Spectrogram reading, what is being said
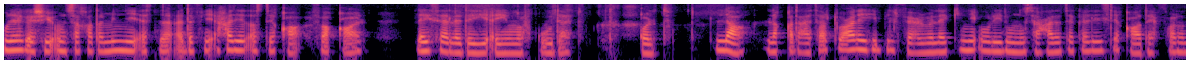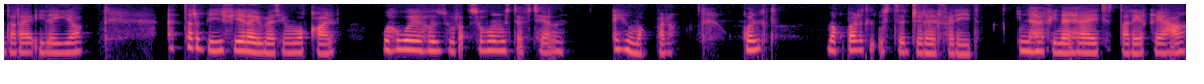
هناك شيء سقط مني أثناء دفن أحد الأصدقاء. فقال ليس لدي أي مفقودات. قلت لا لقد عثرت عليه بالفعل ولكني أريد مساعدتك لالتقاطه فنظر إلي التربي في ريبة وقال وهو يهز رأسه مستفترا. أي مقبرة؟ قلت مقبرة الأستاذ جلال فريد. إنها في نهاية الطريق يا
